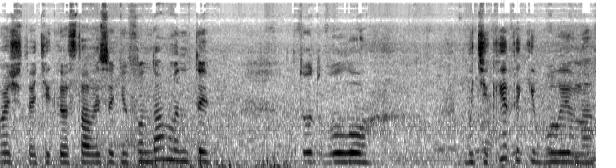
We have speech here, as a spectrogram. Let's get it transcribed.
бачите, тільки остались одні фундаменти. Тут було бутіки такі були в нас.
